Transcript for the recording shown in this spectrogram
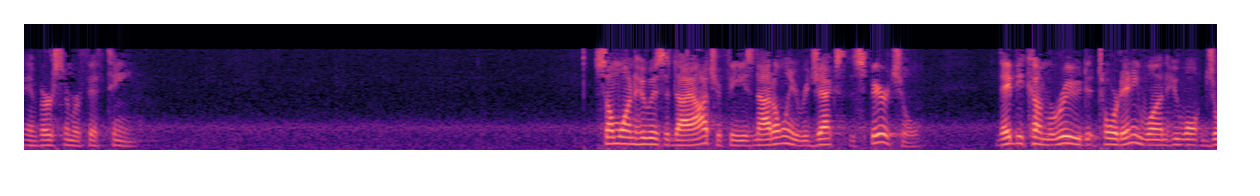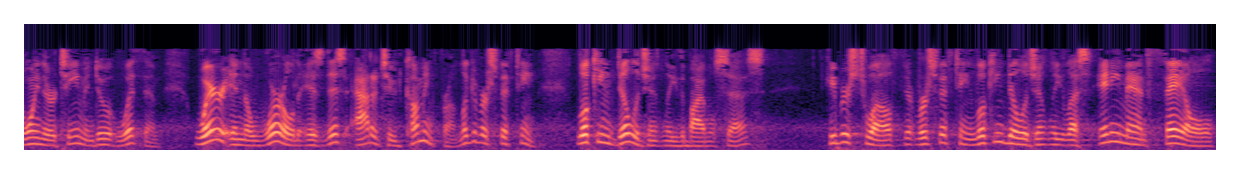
and verse number 15. Someone who is a Diotrephes not only rejects the spiritual, they become rude toward anyone who won't join their team and do it with them. Where in the world is this attitude coming from? Look at verse 15. Looking diligently, the Bible says. Hebrews 12, verse 15. Looking diligently, lest any man fail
